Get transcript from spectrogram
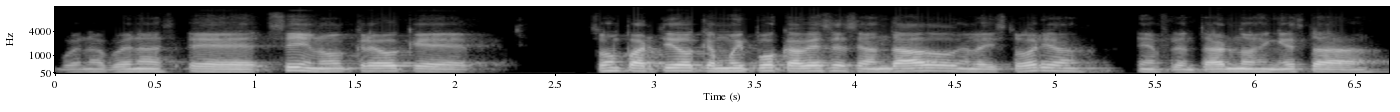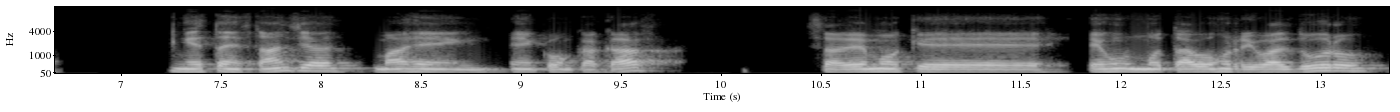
Buenas, buenas. Eh, sí, no creo que son partidos que muy pocas veces se han dado en la historia, enfrentarnos en esta, en esta instancia, más en, en CONCACAF. Sabemos que es un Motagua es un rival duro,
